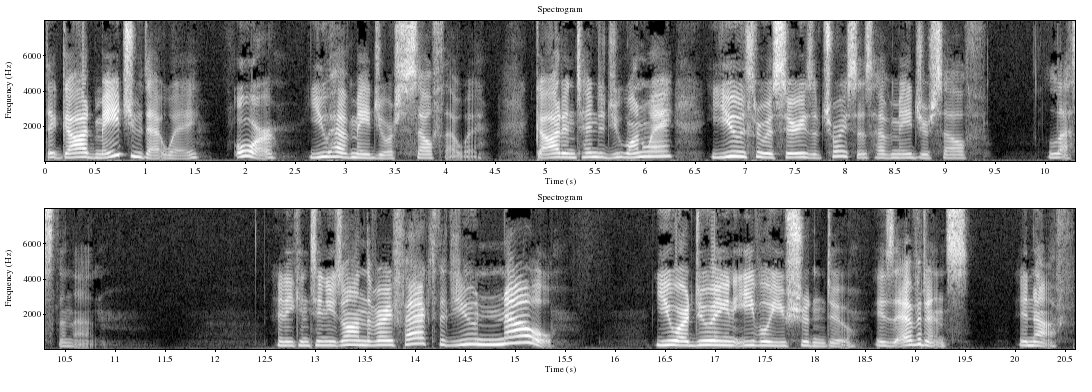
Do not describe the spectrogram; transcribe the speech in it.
that God made you that way, or you have made yourself that way. God intended you one way, you, through a series of choices, have made yourself less than that. And he continues on the very fact that you know you are doing an evil you shouldn't do is evidence enough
